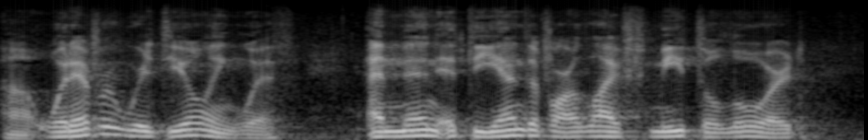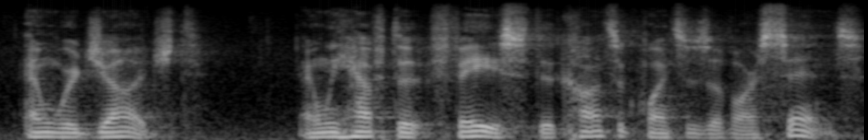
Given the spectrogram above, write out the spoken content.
uh, whatever we're dealing with, and then at the end of our life meet the Lord and we're judged? And we have to face the consequences of our sins.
